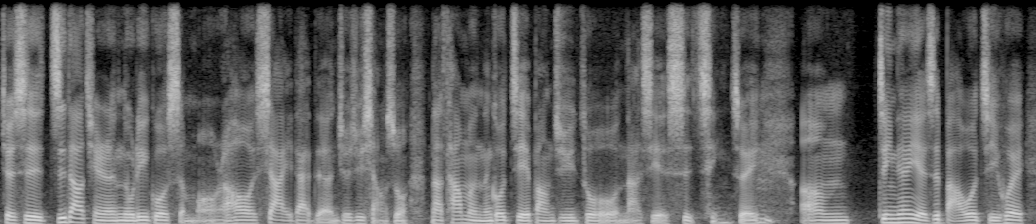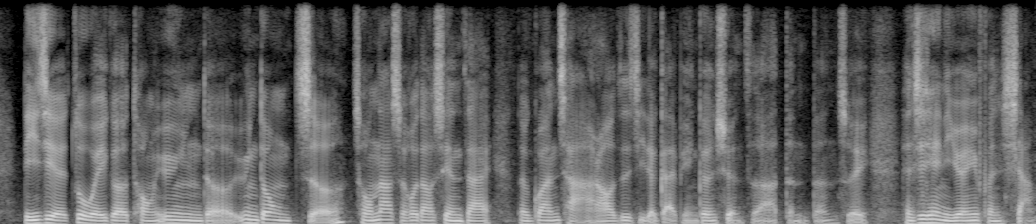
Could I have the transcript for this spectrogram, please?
就是知道前人努力过什么，然后下一代的人就去想说，那他们能够接棒继续做哪些事情。所以，嗯，今天也是把握机会。理解作为一个同运的运动者，从那时候到现在的观察，然后自己的改变跟选择啊等等，所以很谢谢你愿意分享。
